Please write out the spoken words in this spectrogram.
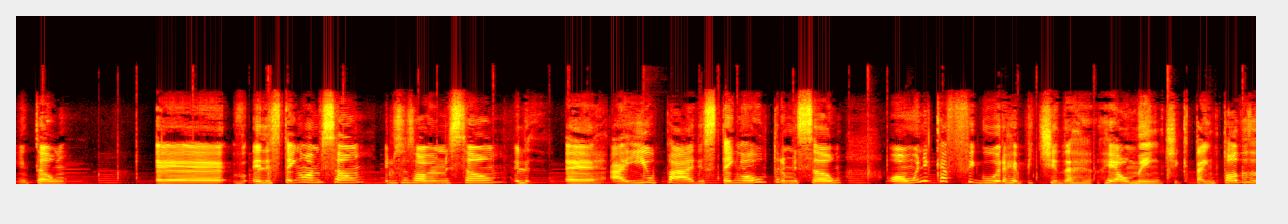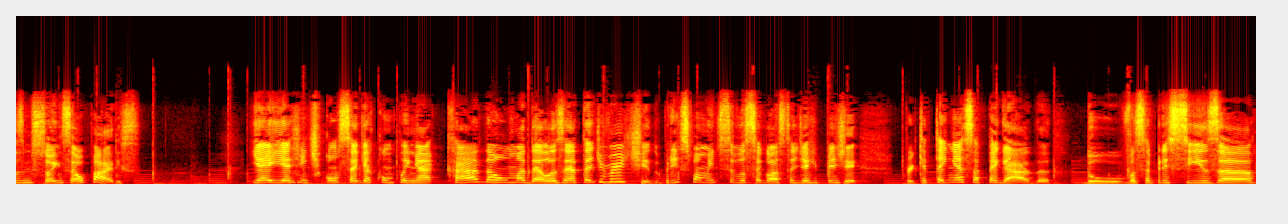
Então, é, eles têm uma missão, eles resolvem a missão, ele, é, aí o Paris tem outra missão. A única figura repetida realmente que tá em todas as missões é o Paris. E aí a gente consegue acompanhar cada uma delas, é até divertido, principalmente se você gosta de RPG, porque tem essa pegada do você precisa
